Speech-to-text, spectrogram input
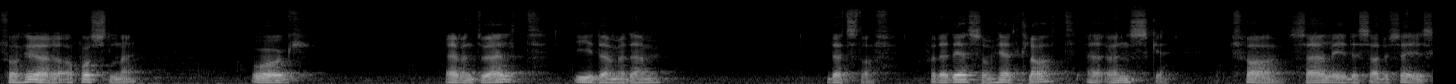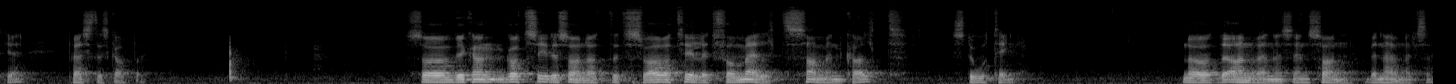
forhøre apostlene og eventuelt idømme dem dødsstraff. For det er det som helt klart er ønsket fra særlig det saduseiske presteskapet. Så vi kan godt si det sånn at det svarer til et formelt sammenkalt storting når det anvendes en sånn benevnelse.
